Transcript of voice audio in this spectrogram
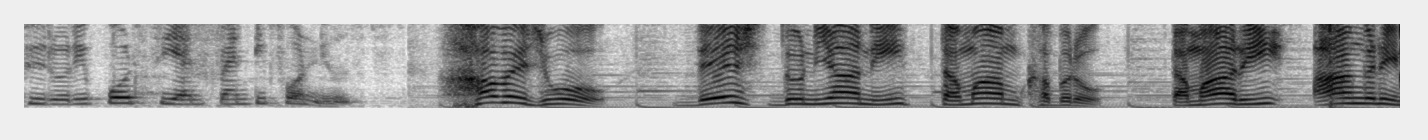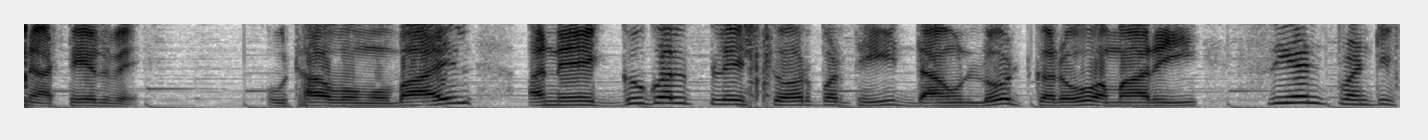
Bureau report CN twenty news. હવે જુઓ, દેશ દુનિયાની તમામ ખબરો. તમારી આંગળીના ટેરવે. ઉઠાવો મોબાઈલ અને ગૂગલ પ્લે સ્ટોર પરથી ડાઉનલોડ કરો અમારી સીએન ટ્વેન્ટી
